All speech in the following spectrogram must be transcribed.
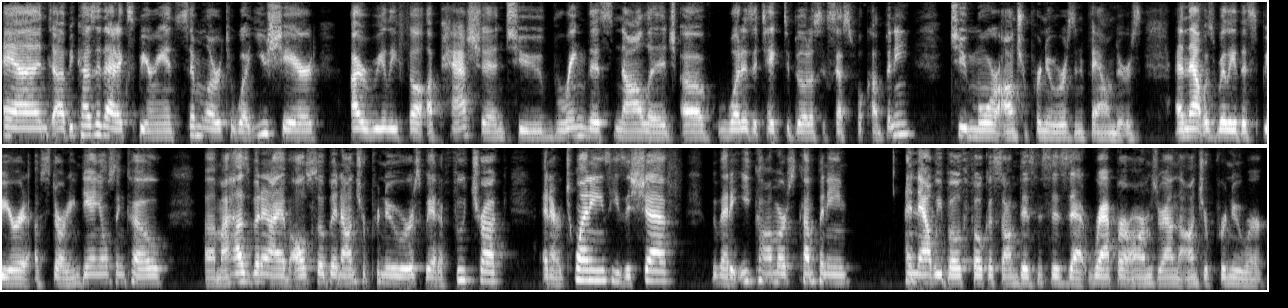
And uh, because of that experience, similar to what you shared, I really felt a passion to bring this knowledge of what does it take to build a successful company to more entrepreneurs and founders. And that was really the spirit of starting Daniels and Co. Uh, my husband and I have also been entrepreneurs. We had a food truck in our 20s. He's a chef. We've had an e-commerce company. And now we both focus on businesses that wrap our arms around the entrepreneur.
